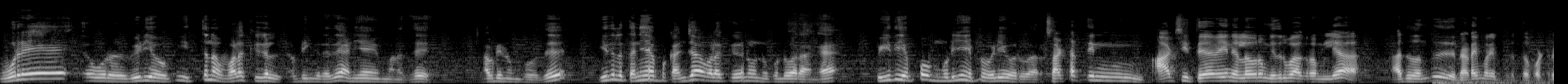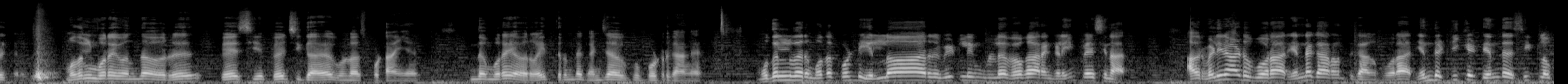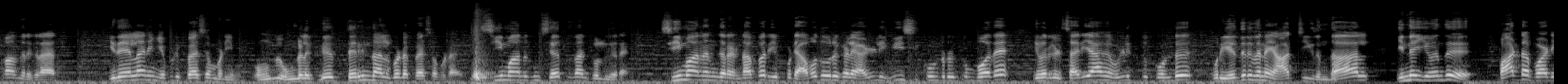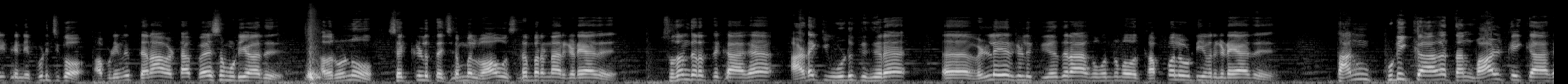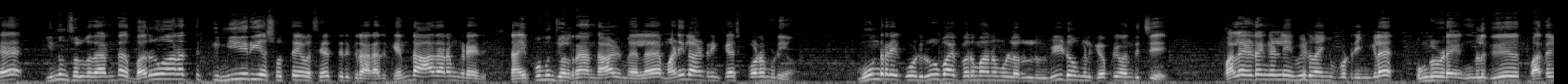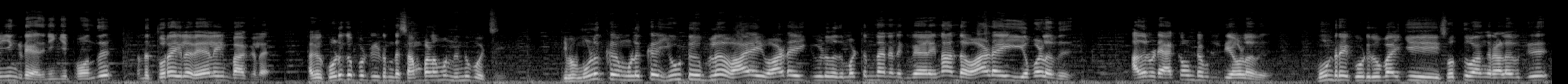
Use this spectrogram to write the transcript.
ஒரே ஒரு வீடியோவுக்கு இத்தனை வழக்குகள் அப்படிங்கிறதே அநியாயமானது அப்படின்னும் போது இதில் தனியாக இப்போ கஞ்சா வழக்குன்னு ஒன்று கொண்டு வராங்க. இப்போ இது எப்போ முடியும் எப்போ வெளியே வருவார்? சட்டத்தின் ஆட்சி தேவைன்னு எல்லோரும் எதிர்பார்க்குறோம் இல்லையா? அது வந்து நடைமுறைப்படுத்தப்பட்டிருக்கிறது. முதல் முறை வந்து அவர் பேசிய பேச்சுக்காக குண்டாஸ் போட்டாங்க. இந்த முறை அவர் வைத்திருந்த கஞ்சாவுக்கு போட்டிருக்காங்க. முதல்வர் முதற்கொண்டு எல்லார் வீட்டிலையும் உள்ள விவகாரங்களையும் பேசினார். அவர் வெளிநாடு போறார் என்ன காரணத்துக்காக போறார் எந்த டிக்கெட் எந்த சீட்ல உட்கார்ந்து இருக்கிறார் இதையெல்லாம் நீங்க எப்படி பேச முடியும்? உங்க உங்களுக்கு தெரிந்தால் கூட பேசக்கூடாது. சீமானுக்கும் சேர்த்து தான் சொல்லுகிறேன். சீமான் என்கிற நபர் இப்படி அவதூறுகளை அள்ளி வீசி கொண்டிருக்கும் போதே இவர்கள் சரியாக விழித்து கொண்டு ஒரு எதிர்வினை ஆற்றி இருந்தால் இன்னைக்கு வந்து பாட்டை பாடிட்டு என்னை பிடிச்சிக்கோ அப்படின்னு தெனாவட்டா பேச முடியாது. அவர் ஒன்றும் செக்கிழுத்த செம்மல் வாவு சிதம்பரனார் கிடையாது. சுதந்திரத்துக்காக அடக்கி ஒடுக்குகிற வெள்ளையர்களுக்கு எதிராக ஒன்றும் அவர் கப்பல் ஓட்டியவர் கிடையாது. தன் குடிக்காக தன் வாழ்க்கைக்காக இன்னும் சொல்வதா இருந்தால் வருமானத்துக்கு மீறிய சொத்தை அவர் சேர்த்திருக்கிறார். அதுக்கு எந்த ஆதாரம் கிடையாது. நான் இப்பவும் சொல்கிறேன் அந்த ஆள் மேலே மணி லாண்டரிங் கேஸ் போட முடியும். மூன்றரை கோடி ரூபாய் பெருமானம் உள்ள வீடு உங்களுக்கு எப்படி வந்துச்சு? பல இடங்கள்லையும் வீடு வாங்கி போடுறீங்களே உங்களுடைய உங்களுக்கு பதவியும் கிடையாது. நீங்கள் இப்போ வந்து அந்த துறையில் வேலையும் பார்க்கல. அங்க கொடுக்கப்பட்டு இருந்த சம்பளமும் நின்று போச்சு. இப்ப முழுக்க முழுக்க யூடியூப்ல வாயை வாடகைக்கு விடுவது மட்டும்தான் எனக்கு வேலைன்னா அந்த வாடகை எவ்வளவு? அதனுடைய அக்கௌண்டபிலிட்டி எவ்வளவு? மூன்றரை கோடி ரூபாய்க்கு சொத்து வாங்குற அளவுக்கு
